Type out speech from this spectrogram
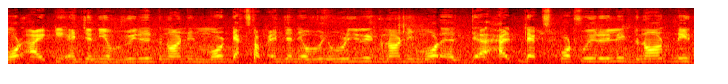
more IT engineer. We really do not need more desktop engineer. We really do not need more uh, help desk support. We really do not need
